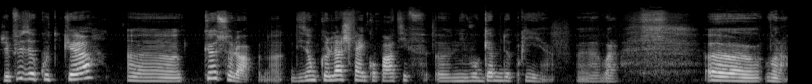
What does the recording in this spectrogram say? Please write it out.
J'ai plus de coups de cœur euh, que cela. disons que là je fais un comparatif euh, niveau gamme de prix. Hein. voilà. voilà.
